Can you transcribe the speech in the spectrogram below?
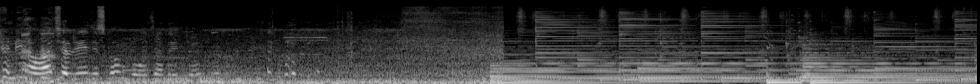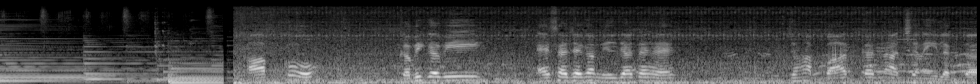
ठंडी ठंडी हवा चल रही है जिसको हम बहुत ज़्यादा एंजॉय कर रहे हैं। आपको कभी कभी ऐसा जगह मिल जाता है जहाँ बात करना अच्छा नहीं लगता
